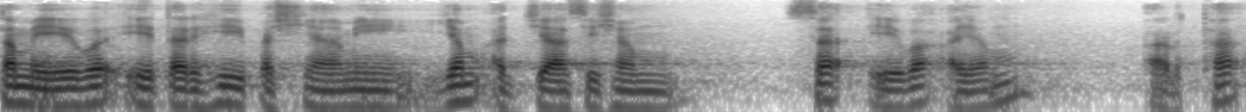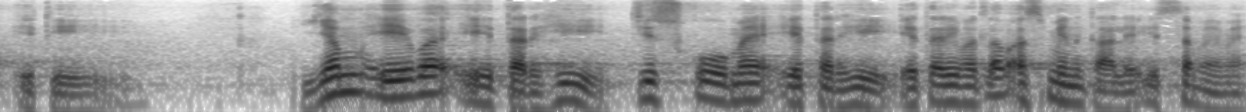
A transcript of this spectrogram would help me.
तमेव एतर ही पश्यामी, यम अज्ञाशिषम स एव अयम अर्थ इति। यम एव एतर ही जिसको मैं एतर ही एतर ही मतलब अस्मिन काले, इस समय में।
